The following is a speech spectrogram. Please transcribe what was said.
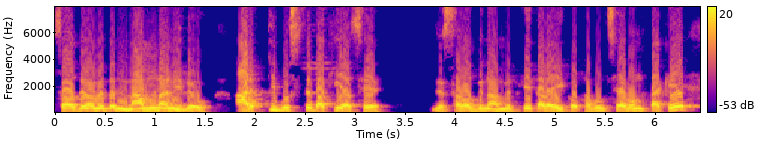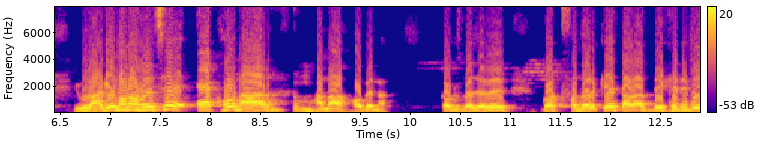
সাউদ্দিন আহমেদের নাম না নিলেও আর কি বুঝতে বাকি আছে? যে সালাউদ্দিন আহমেদকেই তারা এই কথা বলছে এবং তাকে এগুলো আগে মানা হয়েছে, এখন আর মানা হবে না। কক্সবাজারের গডফাদারকে তারা দেখে নেবে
